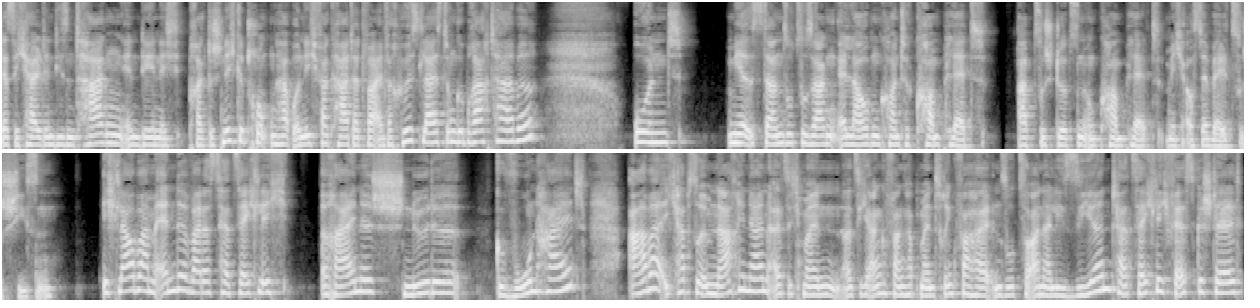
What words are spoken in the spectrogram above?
dass ich halt in diesen Tagen, in denen ich praktisch nicht getrunken habe und nicht verkatert war, einfach Höchstleistung gebracht habe und mir es dann sozusagen erlauben konnte, komplett abzustürzen und komplett mich aus der Welt zu schießen. Ich glaube, am Ende war das tatsächlich reine, schnöde Gewohnheit. Aber ich habe so im Nachhinein, als ich mein, als ich angefangen habe, mein Trinkverhalten so zu analysieren, tatsächlich festgestellt,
